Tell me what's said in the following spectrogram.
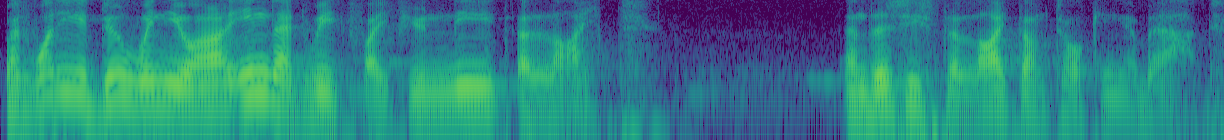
But what do you do when you are in that weak faith? You need a light. And this is the light I'm talking about.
